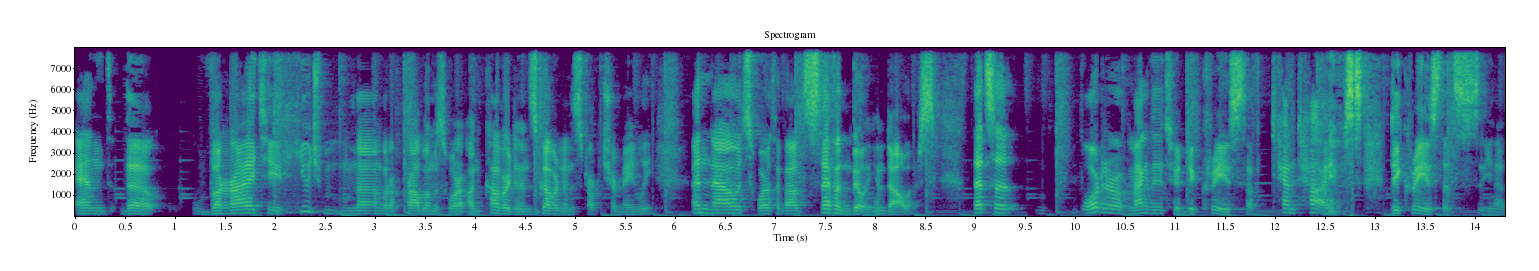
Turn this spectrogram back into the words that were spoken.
and the variety, huge number of problems were uncovered in its governance structure mainly, and now it's worth about seven billion dollars. That's a order of magnitude decrease of 10 times decrease. That's you know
